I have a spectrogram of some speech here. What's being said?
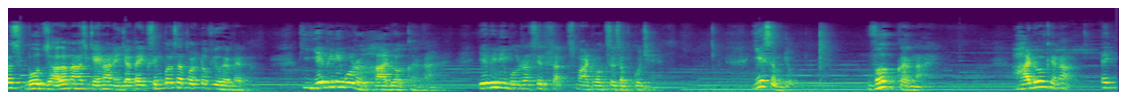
बस बहुत ज़्यादा मैं आज कहना नहीं चाहता एक सिंपल सा पॉइंट ऑफ़ व्यू है मेरा कि ये भी नहीं बोल रहा हार्ड वर्क करना है ये भी नहीं बोल रहा सिर्फ़ स्मार्ट वर्क से सब कुछ है। ये समझो वर्क करना है। हार्ड वर्क है ना एक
